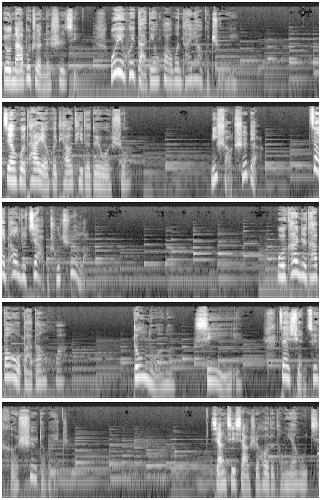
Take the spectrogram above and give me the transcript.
有拿不准的事情，我也会打电话问他要个主意。见货他也会挑剔的对我说：“你少吃点再胖就嫁不出去了。”我看着他帮我爸搬花，东挪挪，西移移。再选最合适的位置。想起小时候的童言无忌，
